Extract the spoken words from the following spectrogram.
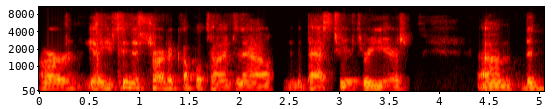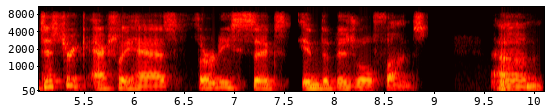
or yeah, you've seen this chart a couple times now in the past two or three years. Um, the district actually has 36 individual funds, um,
